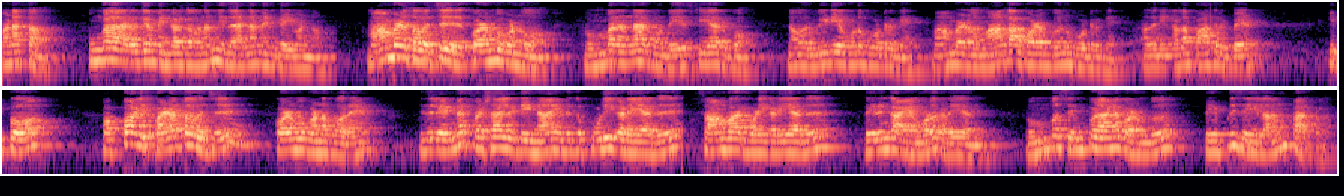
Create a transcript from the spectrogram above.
வணக்கம். உங்கள் ஆரோக்கியம் எங்கள் கவனம் இது அன்னம் என் கைவண்ணம். மாம்பழத்தை வச்சு குழம்பு பண்ணுவோம். ரொம்ப நல்லா இருக்கும் டேஸ்டியா இருக்கும். நான் ஒரு வீடியோ கூட போட்டிருக்கேன். மாம்பழம் மாங்காய் குழம்புன்னு போட்டிருக்கேன். அதை நீங்கள்லாம் பார்த்துருப்பேன். இப்போ பப்பாளி பழத்தை வச்சு குழம்பு பண்ண போறேன். இதுல என்ன ஸ்பெஷாலிட்டினா இதுக்கு புளி கிடையாது சாம்பார் பொடி கிடையாது பெருங்காயம் கூட கிடையாது. ரொம்ப சிம்பிளான குழம்பு. இப்போ எப்படி செய்யலாம்னு பார்க்கலாம்.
